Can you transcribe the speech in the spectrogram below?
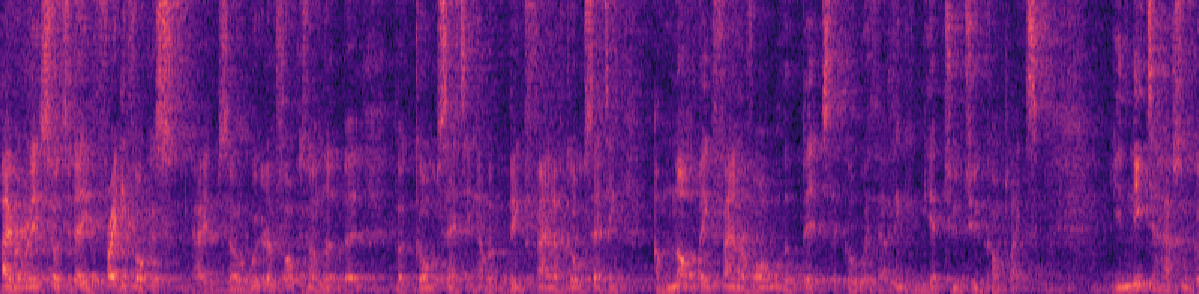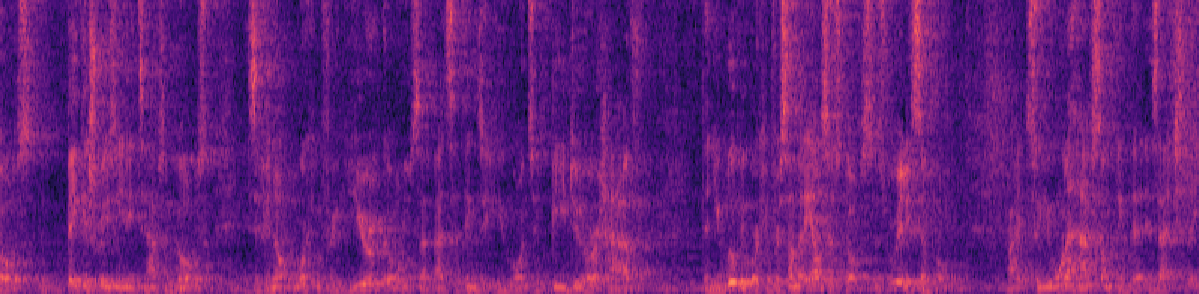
Hi everybody, so today, Friday Focus. Okay, so we're going to focus on a little bit about goal setting. I'm a big fan of goal setting. I'm not a big fan of all the bits that go with it. I think it can get too, too complex. You need to have some goals. The biggest reason you need to have some goals is if you're not working for your goals, that, that's the things that you want to be, do or have, then you will be working for somebody else's goals. It's really simple. Right, so you want to have something that is actually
